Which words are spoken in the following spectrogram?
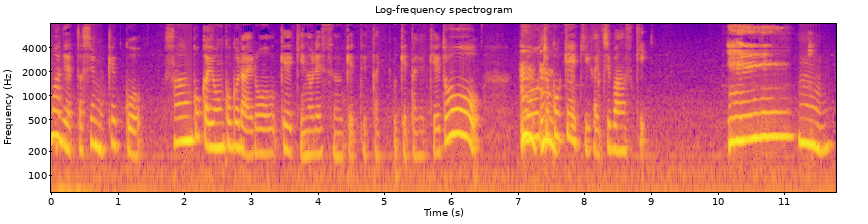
まで私も結構、3個か4個ぐらいローケーキのレッスン受けてた、受けたけど、ローチョコケーキが一番好き。へえうん。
